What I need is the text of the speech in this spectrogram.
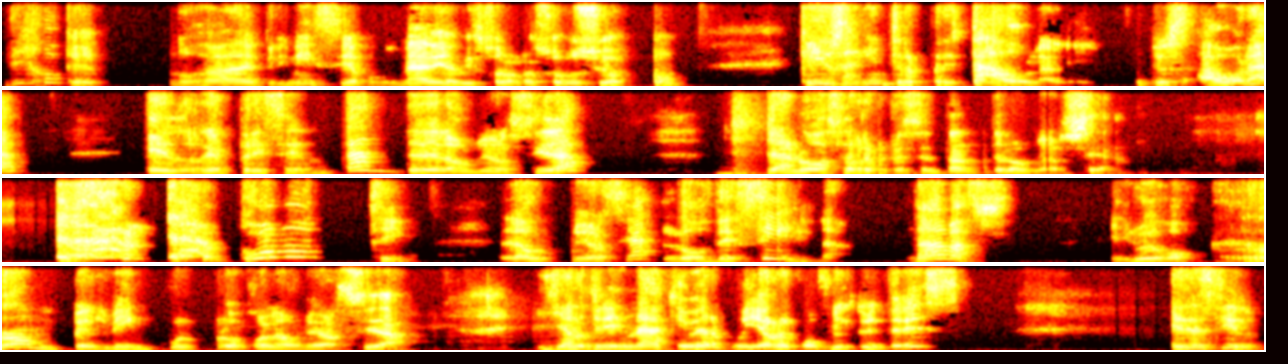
Dijo que nos daba de primicia, porque nadie ha visto la resolución, que ellos han interpretado la ley. Entonces ahora el representante de la universidad ya no va a ser representante de la universidad ¿Cómo? Sí, la universidad lo designa, nada más. Y luego rompe el vínculo con la universidad. Y ya no tiene nada que ver, porque ya no hay conflicto de interés. Es decir,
